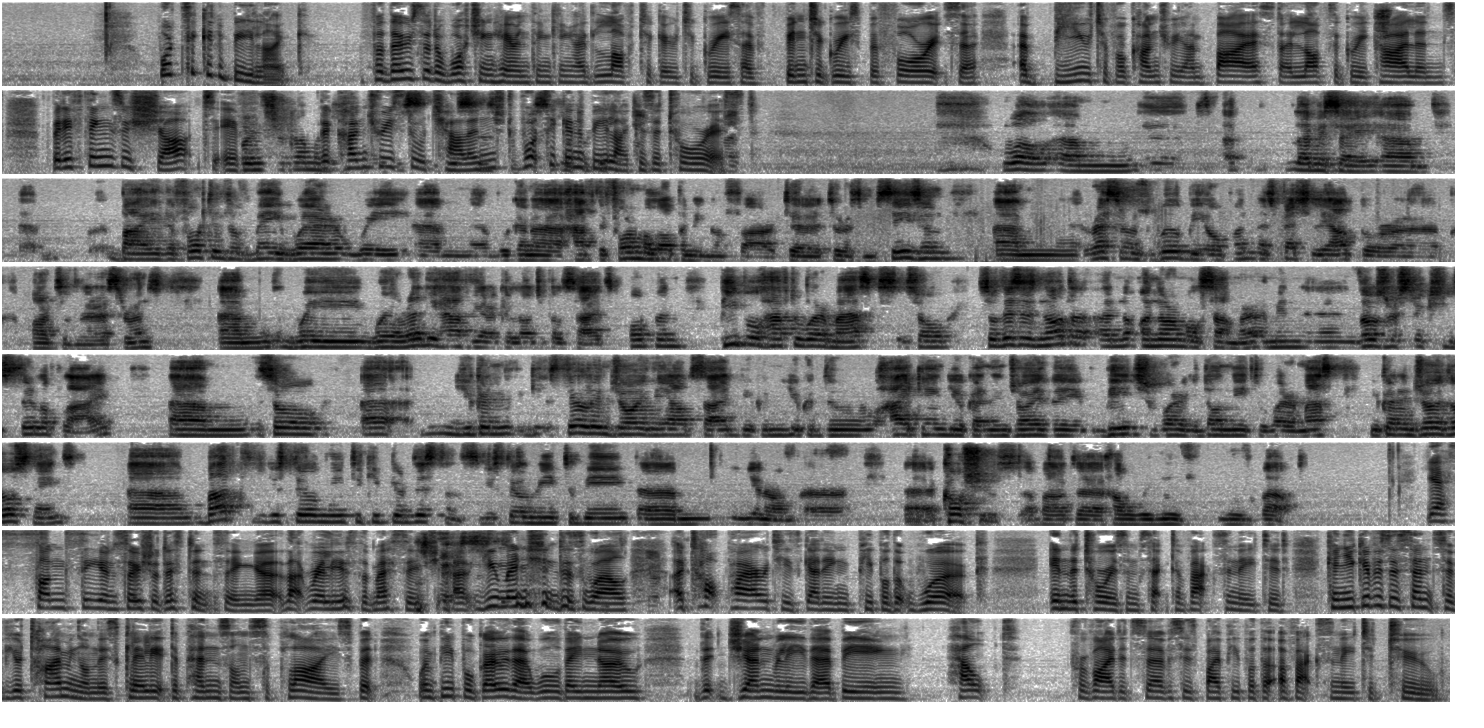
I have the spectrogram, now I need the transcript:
What's it going to be like for those that are watching here and thinking, I'd love to go to Greece, I've been to Greece before. It's a, a beautiful country. I'm biased. I love the Greek islands. But if things are shut, if the country is still challenged, what's it going to be like as a tourist? Well, um, uh, let me say, um, by the 14th of May, where we um, we're gonna have the formal opening of our t- tourism season, um, restaurants will be open, especially outdoor uh, parts of the restaurants. Um, we we already have the archaeological sites open. People have to wear masks, so so this is not a, a, a normal summer. I mean, uh, those restrictions still apply. Um, so uh, you can still enjoy the outside. You can you could do hiking. You can enjoy the beach where you don't need to wear a mask. You can enjoy those things, uh, but you still need to keep your distance. You still need to be um, you know uh, uh cautious about uh, how we move move about. Yes, sun, sea, and social distancing. Uh, that really is the message. Yes. Uh, you mentioned as well a top priority is getting people that work in the tourism sector vaccinated. Can you give us a sense of your timing on this? Clearly, it depends on supplies, but when people go there, will they know that generally they're being helped, provided services by people that are vaccinated too?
